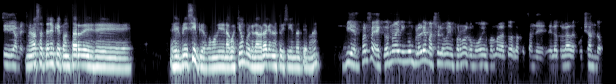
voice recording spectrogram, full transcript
sí, dígame. me vas a tener que contar desde, desde el principio cómo viene la cuestión, porque la verdad que no estoy siguiendo el tema. ¿eh? Bien, perfecto, no hay ningún problema, yo le voy a informar como voy a informar a todos los que están del otro lado escuchando.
